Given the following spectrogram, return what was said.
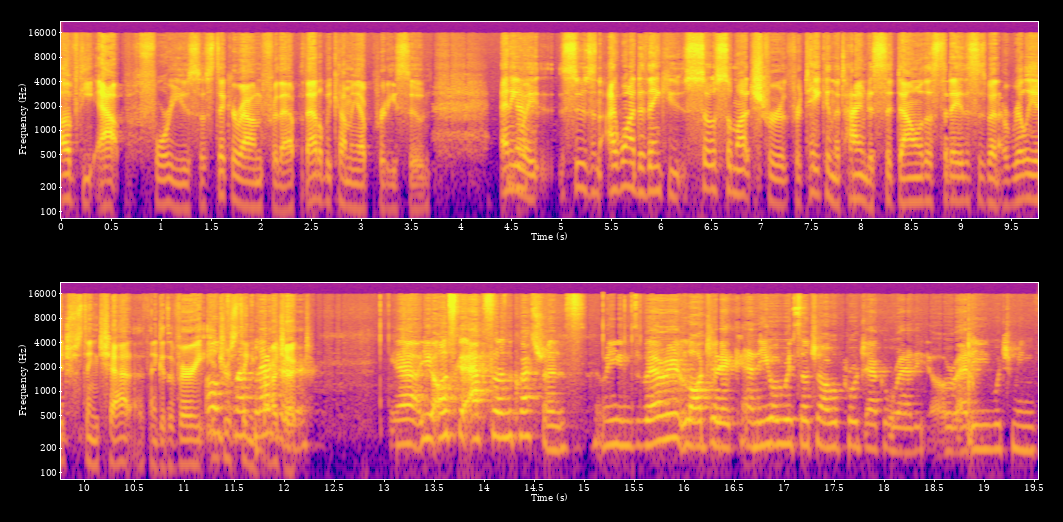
of the app for you, so stick around for that, but that'll be coming up pretty soon. Anyway, yeah. Susan, I wanted to thank you so, so much for, for taking the time to sit down with us today. This has been a really interesting chat. I think it's a very oh, interesting project. Yeah, you ask excellent questions. I mean, it's very logic, and you research our project already, already, which means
